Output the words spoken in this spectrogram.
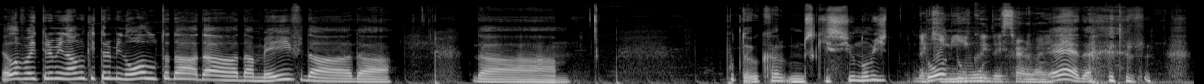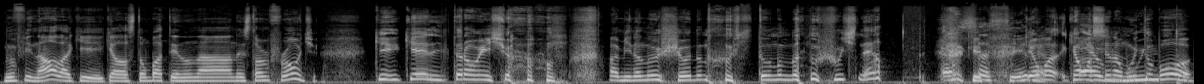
ela vai terminar no que terminou a luta da da, da Maeve, da da da Puta, eu cara, esqueci o nome de Da Todo Kimiko mundo- e da Starlight. é, da- no final lá que, que elas estão batendo na, na Stormfront. Que, que é literalmente a mina no chão, dando, todo mundo dando chute nela. Essa cena. que é uma- que é uma cena muito boa.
